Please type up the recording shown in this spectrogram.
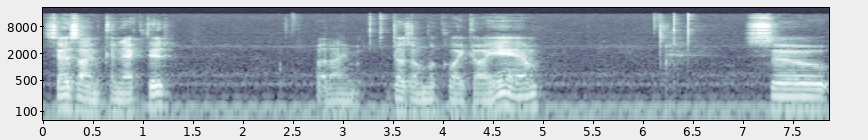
says I'm connected, but I'm doesn't look like I am. So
